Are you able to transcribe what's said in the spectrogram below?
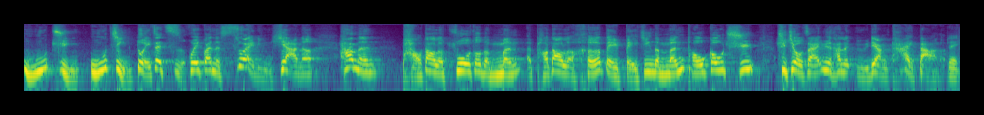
武警武警队，在指挥官的率领下呢，他们跑到了涿州的门，呃，跑到了河北北京的门头沟区去救灾，因为它的雨量太大了。对。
